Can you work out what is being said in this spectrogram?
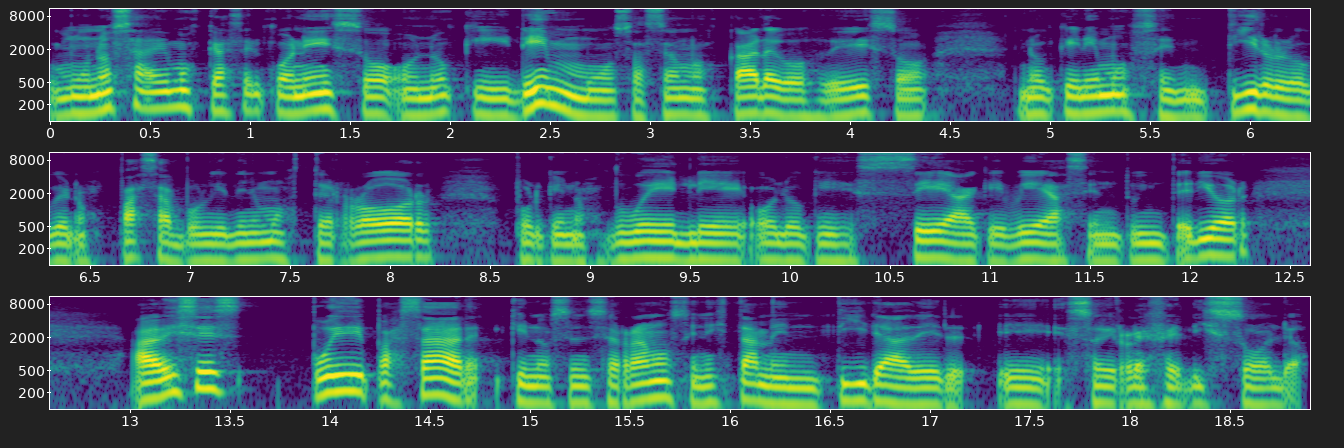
como no sabemos qué hacer con eso o no queremos hacernos cargos de eso, no queremos sentir lo que nos pasa porque tenemos terror, porque nos duele o lo que sea que veas en tu interior, a veces puede pasar que nos encerramos en esta mentira del eh, soy re feliz solo.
